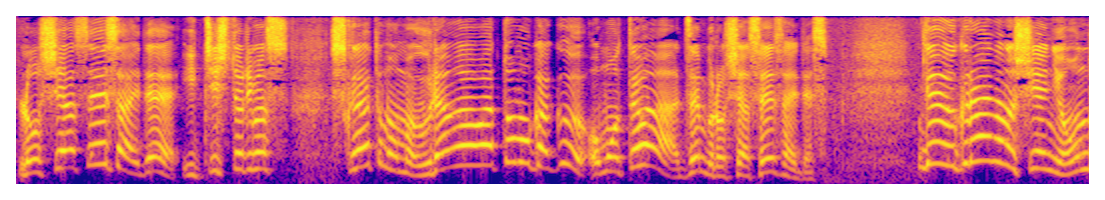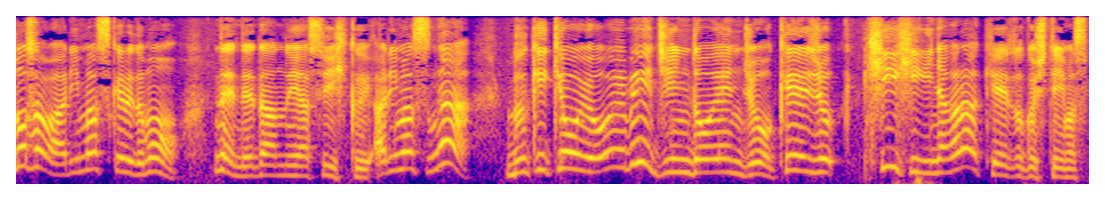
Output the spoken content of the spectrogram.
ロシア制裁で一致しております。少なくともま裏側はともかく表は全部ロシア制裁です。で、ウクライナの支援に温度差はありますけれども、ね、値段の安い低いありますが、武器供与及び人道援助を継続、ひいひい言いながら継続しています。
